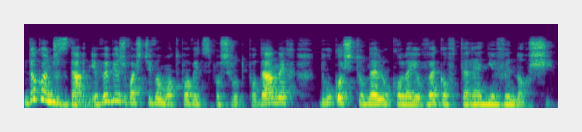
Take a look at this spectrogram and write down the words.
Dokończ zdanie. Wybierz właściwą odpowiedź spośród podanych. Długość tunelu kolejowego w terenie wynosi.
